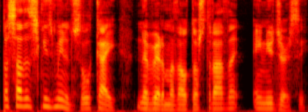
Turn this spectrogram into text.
Passados esses 15 minutos, ele cai na berma da autostrada em New Jersey.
